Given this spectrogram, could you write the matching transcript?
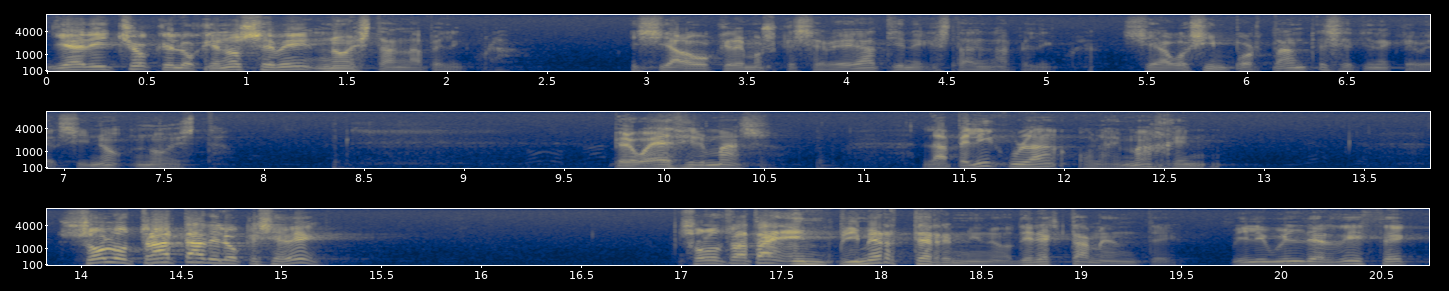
Ya he dicho que lo que no se ve no está en la película. Y si algo queremos que se vea, tiene que estar en la película. Si algo es importante, se tiene que ver. Si no, no está. Pero voy a decir más. La película o la imagen solo trata de lo que se ve. Solo trata en primer término, directamente. Billy Wilder dice,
